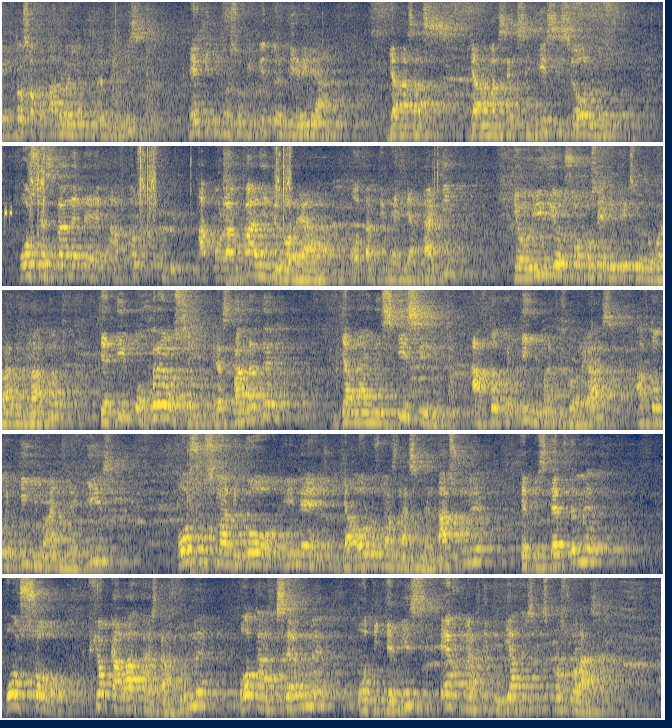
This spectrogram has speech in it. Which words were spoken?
εκτός από τα λόγια που λέμε εμείς, έχει την προσωπική του εμπειρία για να, σας, για να μας εξηγήσει σε όλους πώς αισθάνεται αυτός που απολαμβάνει τη δωρεά όταν την έχει ανάγκη και ο ίδιος όπως έχει δείξει με το παράδειγμά του και τι υποχρέωση αισθάνεται για να ενισχύσει αυτό το κίνημα της δωρεάς, αυτό το κίνημα αλληλεγγύης, πόσο σημαντικό είναι για όλους μας να συμμετάσχουμε και πιστέψτε με πόσο πιο καλά θα αισθανθούμε όταν ξέρουμε ότι και εμείς έχουμε αυτή τη διάθεση της προσφοράς.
